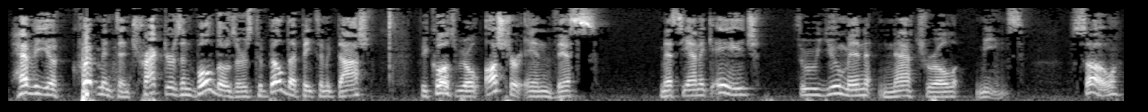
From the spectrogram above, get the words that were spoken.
heavy equipment and tractors and bulldozers to build that Beit HaMikdash because we will usher in this messianic age through human natural means. So,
